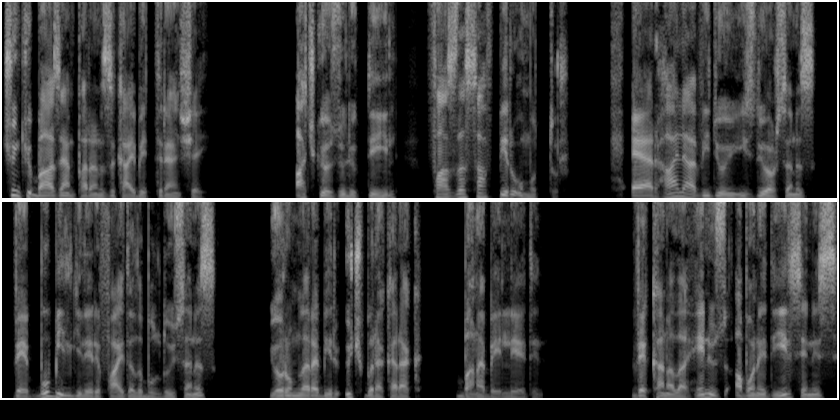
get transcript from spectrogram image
Çünkü bazen paranızı kaybettiren şey açgözlülük değil, fazla saf bir umuttur. Eğer hala videoyu izliyorsanız ve bu bilgileri faydalı bulduysanız, yorumlara bir 3 bırakarak bana belli edin. Ve kanala henüz abone değilseniz,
